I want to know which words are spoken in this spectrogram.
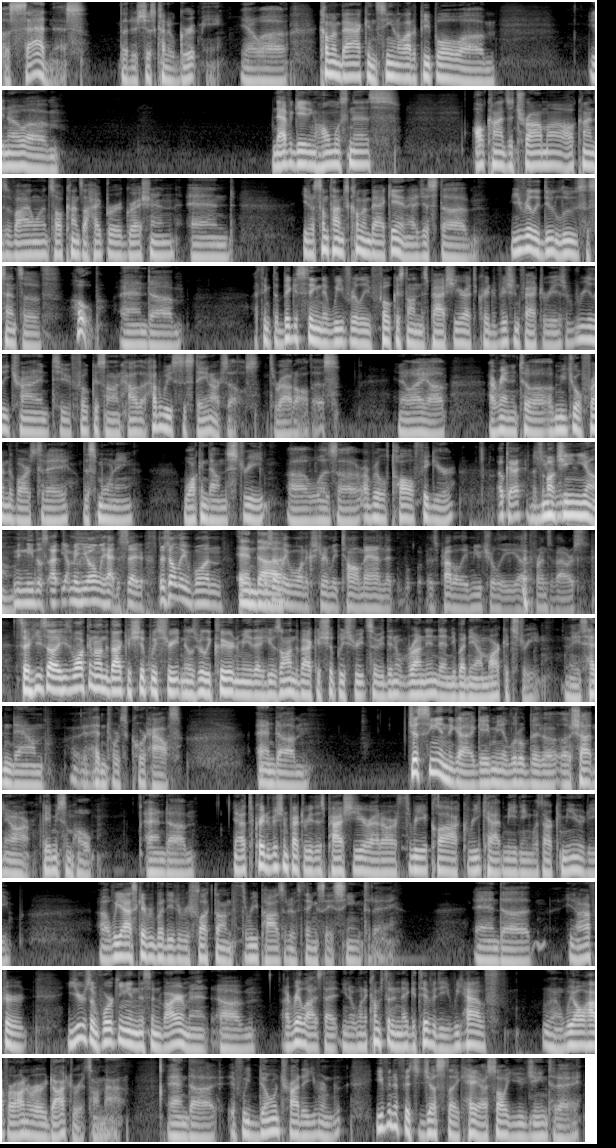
a sadness that has just kind of gripped me. You know, uh, coming back and seeing a lot of people, um, you know, um, navigating homelessness, all kinds of trauma, all kinds of violence, all kinds of hyperaggression, and you know, sometimes coming back in, I just uh, you really do lose a sense of hope, and um, I think the biggest thing that we've really focused on this past year at the Creative Vision Factory is really trying to focus on how the, how do we sustain ourselves throughout all this. You know, I uh, I ran into a, a, mutual friend of ours today this morning, walking down the street. Uh, was a, a, real tall figure, Okay. That's un- Eugene Young. Needless. I, I mean, you only had to say. There's only one. And There's uh, only one extremely tall man that is probably mutually uh, friends of ours. So he's uh, he's walking on the back of Shipley Street, and it was really clear to me that he was on the back of Shipley Street, so he didn't run into anybody on Market Street. And he's heading down, uh, heading towards the courthouse, and um, just seeing the guy gave me a little bit of a shot in the arm, gave me some hope. And um, you know, at the Creative Vision Factory this past year, at our three o'clock recap meeting with our community, uh, we ask everybody to reflect on three positive things they've seen today. And uh, you know, after years of working in this environment, um, I realized that you know when it comes to the negativity, we have, you know, we all have our honorary doctorates on that. And uh, if we don't try to even, even if it's just like, hey, I saw Eugene today,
